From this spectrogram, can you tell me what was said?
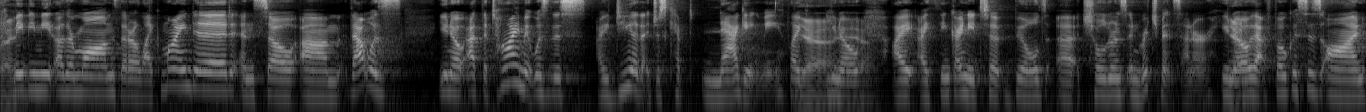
right. maybe meet other moms that are like-minded. And so um, that was, you know, at the time it was this idea that just kept nagging me. Like, Yeah, you know, yeah. I, I think I need to build a children's enrichment center, you know, that focuses on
